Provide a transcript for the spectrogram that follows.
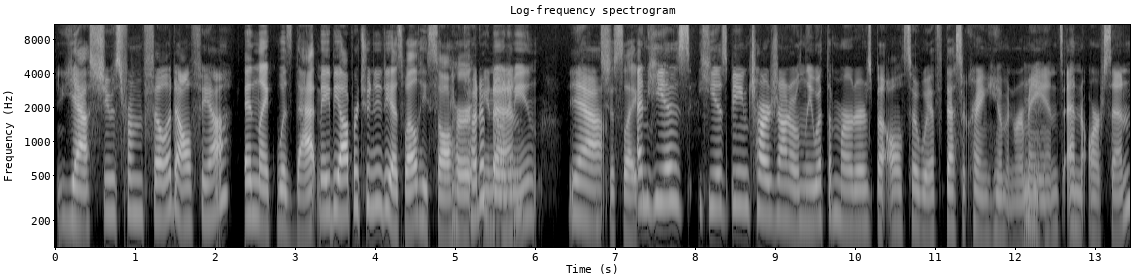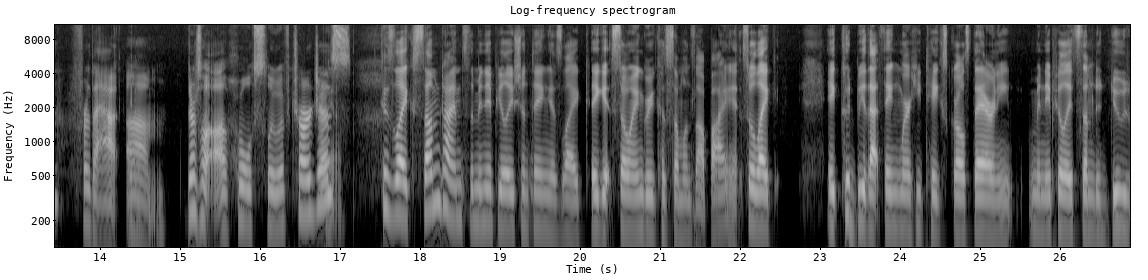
Yes, she was from Philadelphia. And like, was that maybe opportunity as well? He saw It her. could have you know what I mean? Yeah. It's just like, and he is he is being charged not only with the murders but also with desecrating human Mm-hmm. remains and arson for that. Um there's a, a whole slew of charges. Because, like, sometimes the manipulation thing is like they get so angry because someone's not buying it. So, like, it could be that thing where he takes girls there and he manipulates them to do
